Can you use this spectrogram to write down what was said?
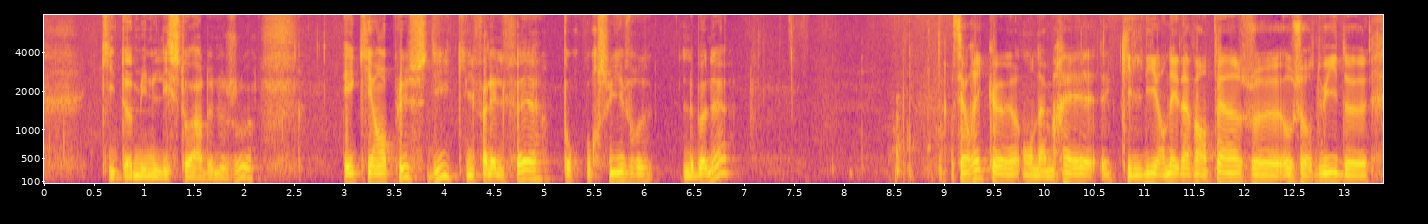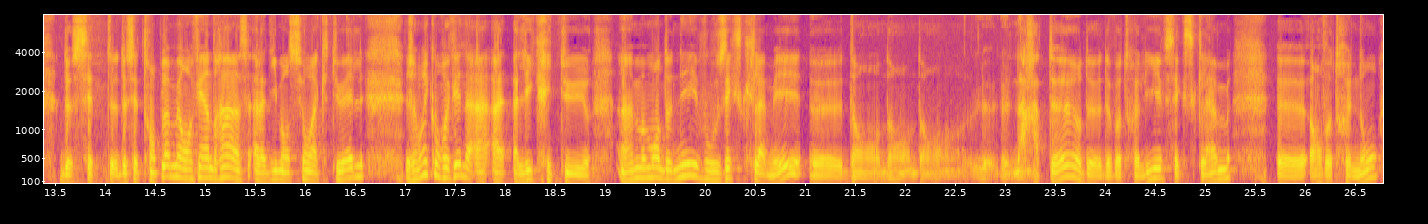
qui domine l'histoire de nos jours, et qui en plus dit qu'il fallait le faire pour poursuivre le bonheur c'est vrai qu'on aimerait qu'il y en ait davantage euh, aujourd'hui de, de cette, de cette trempe-là, mais on reviendra à la dimension actuelle. J'aimerais qu'on revienne à, l'écriture. À un moment donné, vous exclamez, euh, dans, dans, le, narrateur de, de, votre livre s'exclame euh, en votre nom,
